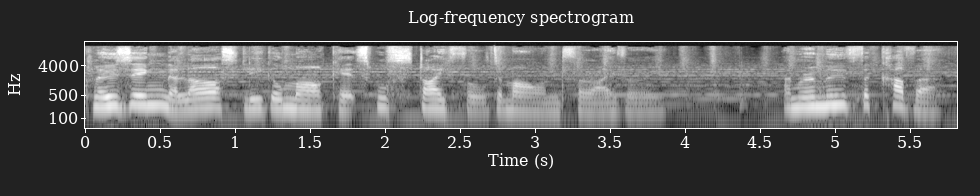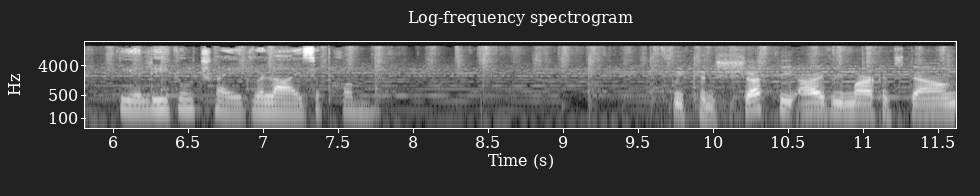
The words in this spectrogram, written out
Closing the last legal markets will stifle demand for ivory and remove the cover the illegal trade relies upon. If we can shut the ivory markets down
